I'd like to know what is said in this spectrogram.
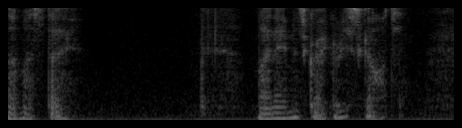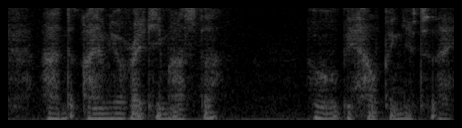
Namaste. My name is Gregory Scott, and I am your Reiki Master who will be helping you today.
